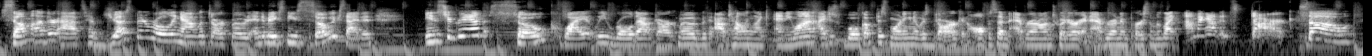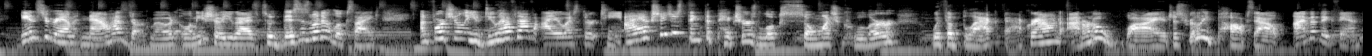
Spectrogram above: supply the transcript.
some other apps have just been rolling out with dark mode and it makes me so excited. Instagram so quietly rolled out dark mode without telling like anyone. I just woke up this morning and it was dark and all of a sudden everyone on Twitter and everyone in person was like, oh my God, it's dark. So Instagram now has dark mode. Let me show you guys. So this is what it looks like. Unfortunately, you do have to have iOS 13. I actually just think the pictures look so much cooler with a black background. I don't know why, it just really pops out. I'm a big fan,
